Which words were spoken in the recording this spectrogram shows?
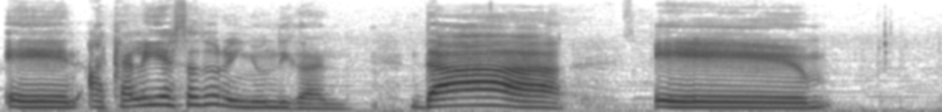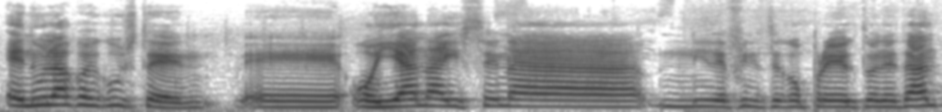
En, akaleia ez dator inundikan. Da, eh, enulako ikusten, eh, oiana izena ni definitzeko proiektu honetan,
